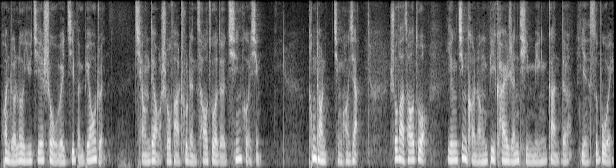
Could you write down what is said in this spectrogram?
患者乐于接受为基本标准。强调手法触诊操作的亲和性。通常情况下，手法操作应尽可能避开人体敏感的隐私部位。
